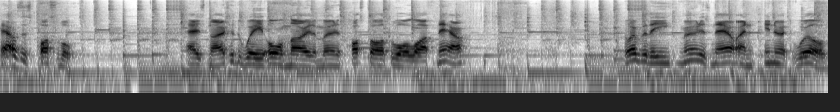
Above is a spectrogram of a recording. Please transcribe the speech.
How is this possible? As noted, we all know the moon is hostile to all life now. However, the moon is now an inert world,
